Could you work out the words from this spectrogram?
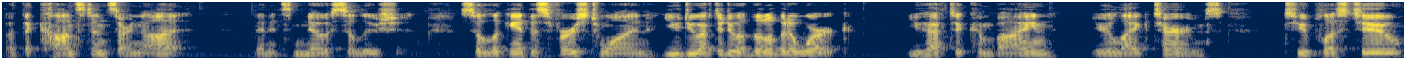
but the constants are not, then it's no solution. So looking at this first one, you do have to do a little bit of work. You have to combine your like terms. 2 plus 2,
